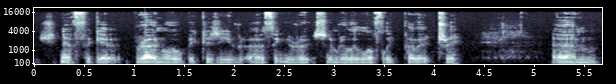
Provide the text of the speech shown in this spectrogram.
You should never forget Branwell because he, I think he wrote some really lovely poetry. Um,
